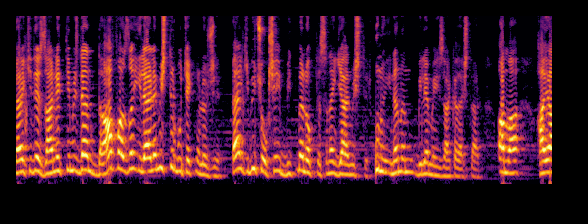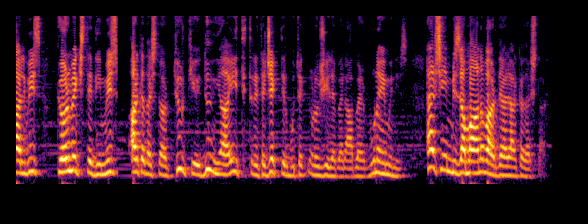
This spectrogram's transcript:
Belki de zannettiğimizden daha fazla ilerlemiştir bu teknoloji. Belki birçok şey bitme noktasına gelmiştir. Bunu inanın bilemeyiz arkadaşlar. Ama hayalimiz, görmek istediğimiz arkadaşlar Türkiye dünyayı titretecektir bu teknolojiyle beraber. Buna eminiz. Her şeyin bir zamanı var değerli arkadaşlar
